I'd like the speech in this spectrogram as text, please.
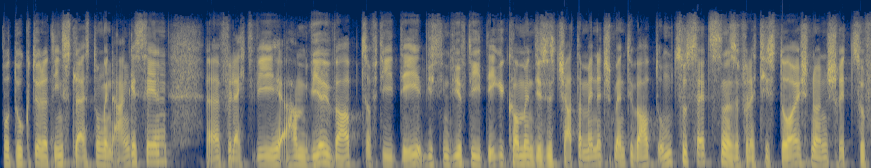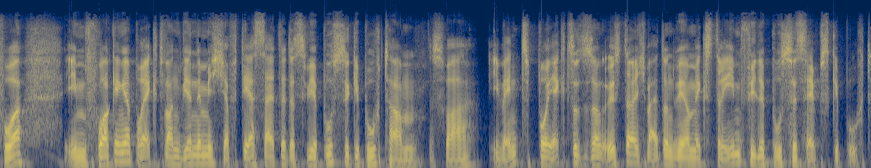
Produkte oder Dienstleistungen angesehen. Äh, vielleicht, wie haben wir überhaupt auf die Idee, wie sind wir auf die Idee gekommen, dieses Chartermanagement überhaupt umzusetzen? Also vielleicht historisch nur einen Schritt zuvor. Im Vorgängerprojekt waren wir nämlich auf der Seite, dass wir Busse gebucht haben. Das war Eventprojekt sozusagen österreichweit und wir haben extrem viele Busse selbst gebucht.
